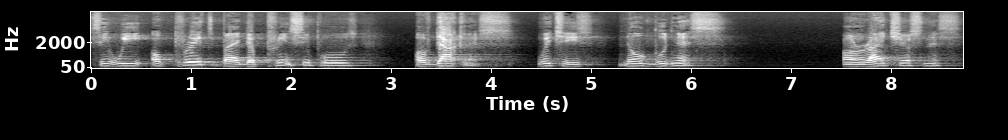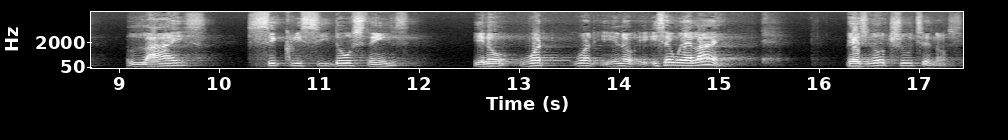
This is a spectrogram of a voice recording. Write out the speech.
See, we operate by the principles of darkness, which is no goodness, unrighteousness, lies, secrecy, those things. You know, what what, you know, he said we're lying. There's no truth in us.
